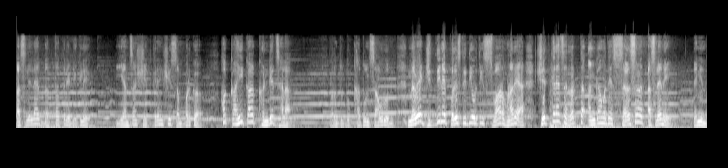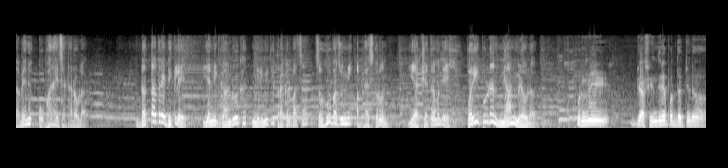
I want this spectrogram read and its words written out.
असलेल्या दत्तात्रय ढिकले यांचा शेतकऱ्यांशी संपर्क हा काही काळ खंडित झाला. परंतु दुःखातून सावरून नव्या जिद्दीने परिस्थितीवरती स्वार होणाऱ्या शेतकऱ्याचं रक्त अंगामध्ये सळसळत असल्याने त्यांनी नव्याने उभं राहायचं ठरवलं. दत्तात्रय ढिकले यांनी गांडूळ खत निर्मिती प्रकल्पाचा चहू बाजूंनी अभ्यास करून या क्षेत्रामध्ये परिपूर्ण ज्ञान मिळवलं. पूर्वी ज्या सेंद्रिय पद्धतीनं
